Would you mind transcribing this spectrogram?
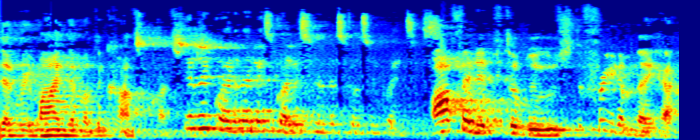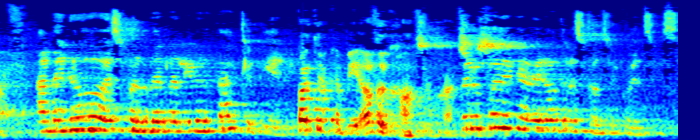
then remind them of the consequences. recuérdales cuáles son las consecuencias. Often it's to lose the freedom they have, A menudo es perder la libertad que tienen, but there can be other pero consequences. pueden haber otras consecuencias.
